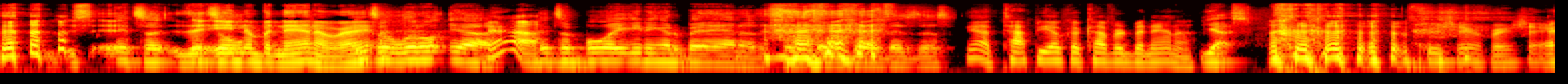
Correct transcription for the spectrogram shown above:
It's, It's a- the it's a- eating a, banana, right? It's a little yeah. Yeah. It's a boy eating a banana that says taking care of business. yeah tapioca covered banana Yes, for sure, for sure.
